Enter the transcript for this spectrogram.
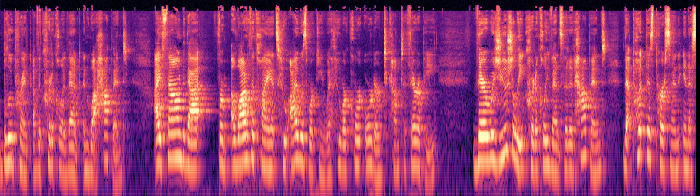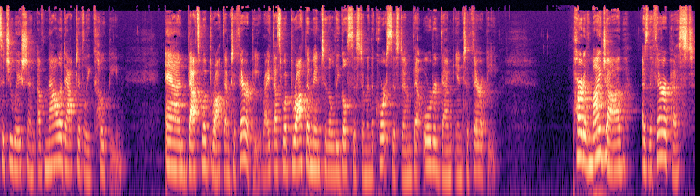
blueprint of the critical event and what happened, I found that for a lot of the clients who I was working with who were court ordered to come to therapy, there was usually critical events that had happened that put this person in a situation of maladaptively coping. And that's what brought them to therapy, right? That's what brought them into the legal system and the court system that ordered them into therapy. Part of my job as the therapist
